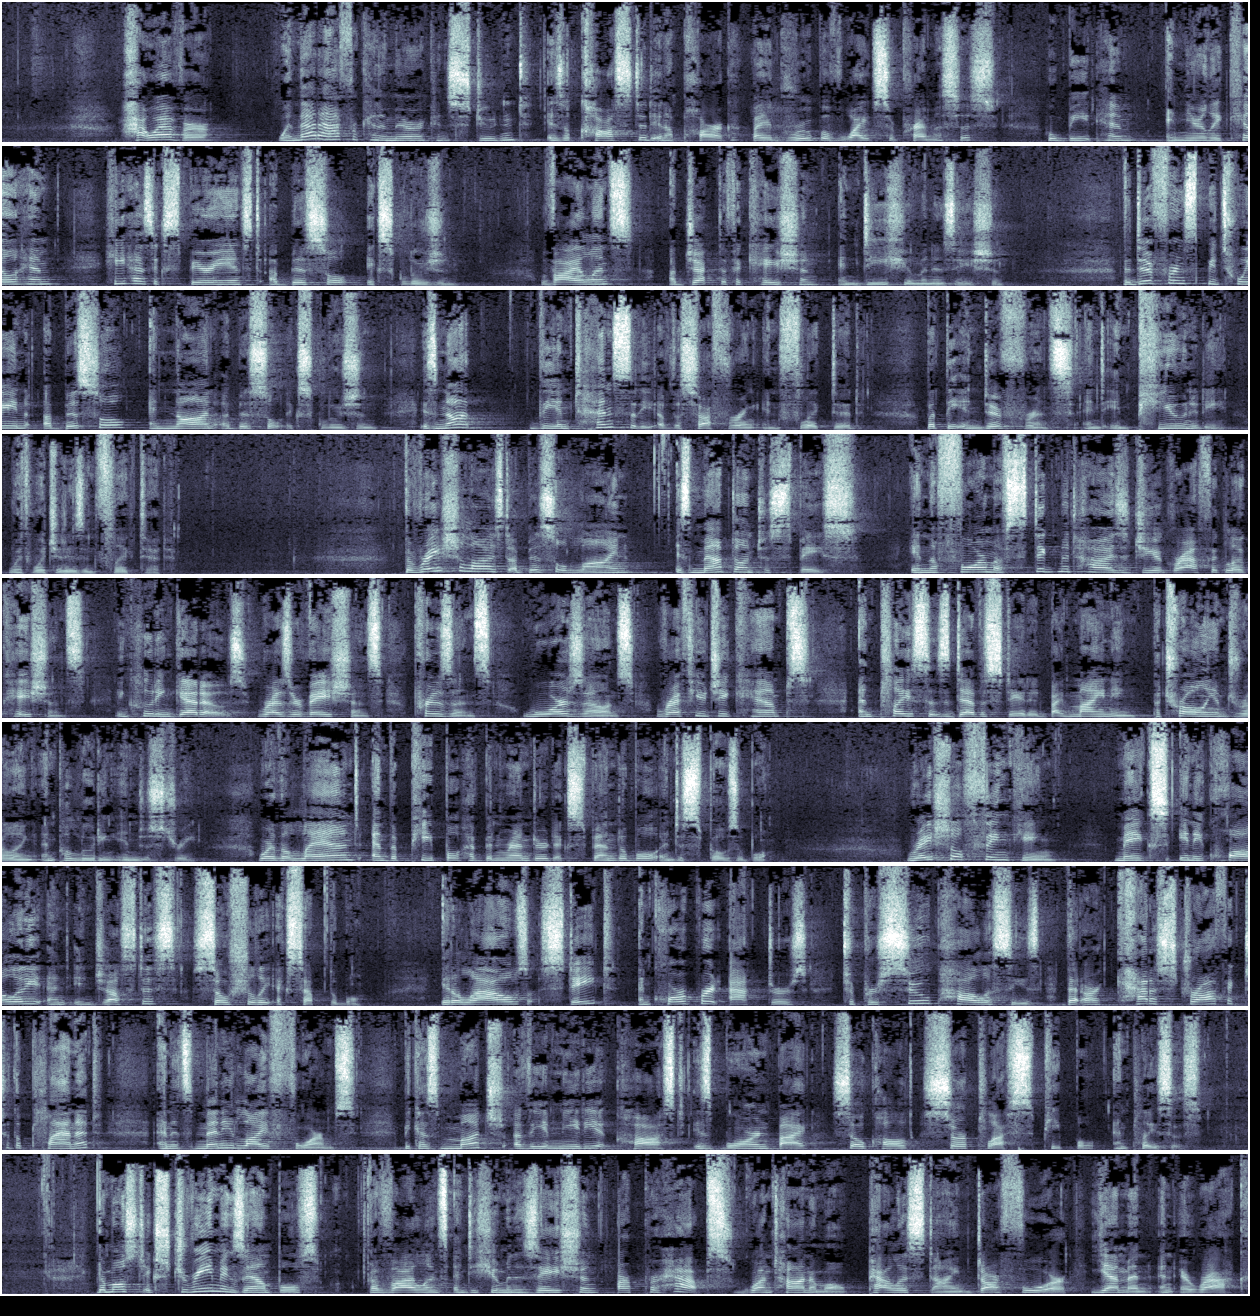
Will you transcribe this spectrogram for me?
However, when that African American student is accosted in a park by a group of white supremacists who beat him and nearly kill him, he has experienced abyssal exclusion, violence, objectification, and dehumanization. The difference between abyssal and non abyssal exclusion is not the intensity of the suffering inflicted, but the indifference and impunity with which it is inflicted. The racialized abyssal line is mapped onto space in the form of stigmatized geographic locations, including ghettos, reservations, prisons, war zones, refugee camps, and places devastated by mining, petroleum drilling, and polluting industry. Where the land and the people have been rendered expendable and disposable. Racial thinking makes inequality and injustice socially acceptable. It allows state and corporate actors to pursue policies that are catastrophic to the planet and its many life forms because much of the immediate cost is borne by so called surplus people and places. The most extreme examples of violence and dehumanization are perhaps Guantanamo, Palestine, Darfur, Yemen, and Iraq.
